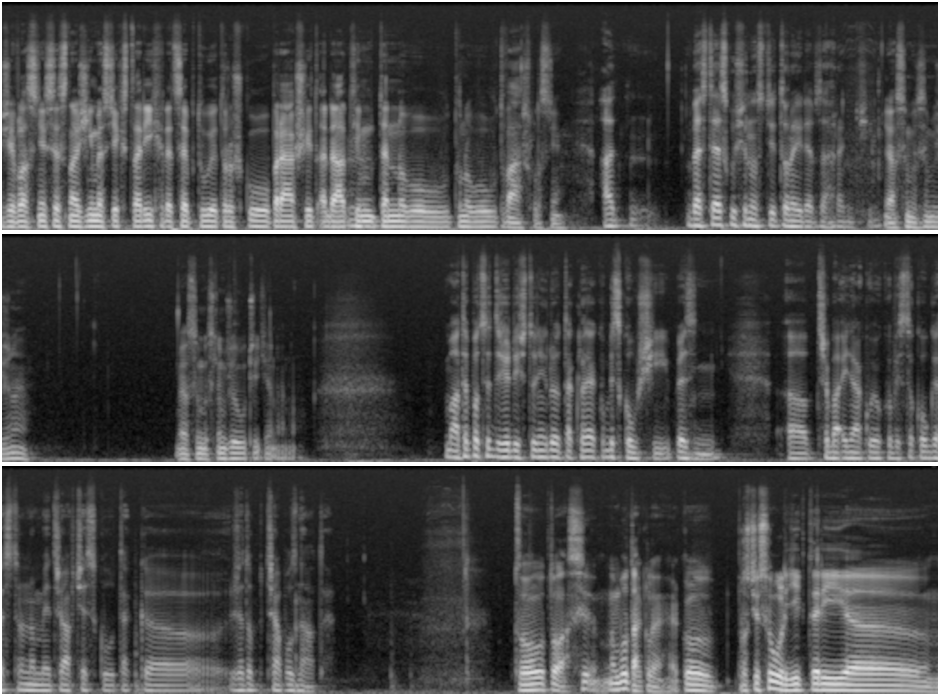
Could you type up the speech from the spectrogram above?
že vlastně se snažíme z těch starých receptů je trošku prášit a dát jim hmm. ten novou, tu novou tvář vlastně. A bez té zkušenosti to nejde v zahraničí? Já si myslím, že ne. Já si myslím, že určitě ne. No. Máte pocit, že když to někdo takhle jakoby zkouší bez ní, třeba i nějakou jako vysokou gastronomii třeba v Česku, tak uh, že to třeba poznáte. To, to asi, nebo takhle, jako Prostě jsou lidi, kteří uh,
